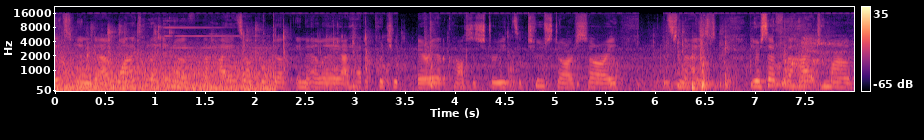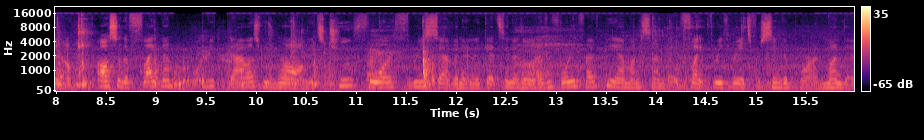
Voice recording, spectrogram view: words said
it's Linda. Wanted to let you know that the Hyatt's all booked up in LA. I had to put you in area across the street. It's a two star, sorry. It's nice. You're set for the Hyatt tomorrow, Dale. Also, the flight number to Dallas was wrong. It's 2437 and it gets in at 11:45 p.m. on Sunday. Flight 33 it's for Singapore on Monday.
